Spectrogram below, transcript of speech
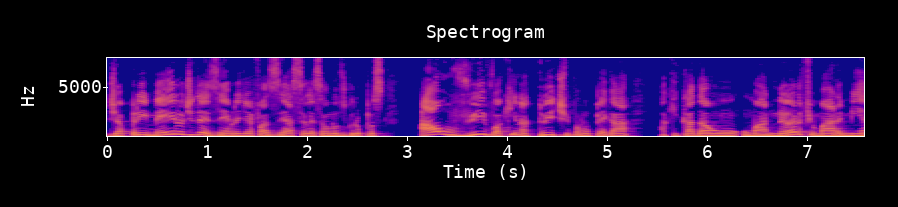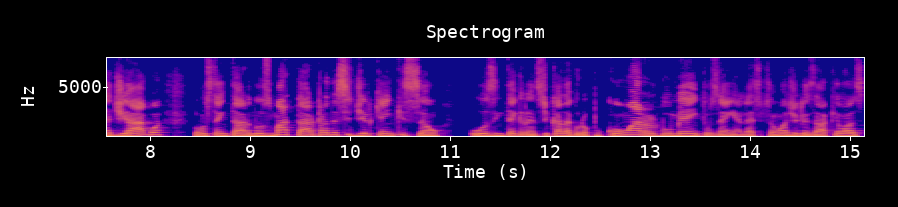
Dia 1 de dezembro a gente vai fazer a seleção dos grupos ao vivo aqui na Twitch. Vamos pegar aqui cada um uma Nerf, uma arminha de água. Vamos tentar nos matar para decidir quem que são os integrantes de cada grupo com argumentos, hein? Aliás, precisamos agilizar aquelas,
